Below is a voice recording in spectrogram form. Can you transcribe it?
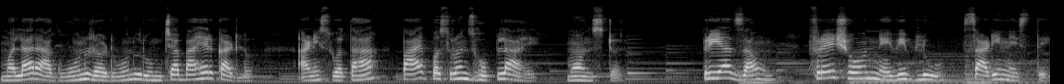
मला रागवून रडवून रूमच्या बाहेर काढलं आणि स्वतः पाय पसरून झोपला आहे मॉन्स्टर. प्रिया जाऊन फ्रेश होऊन नेव्ही ब्लू साडी नेसते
